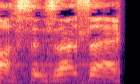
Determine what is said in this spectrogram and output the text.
Austin's not saying.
